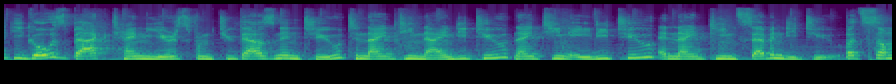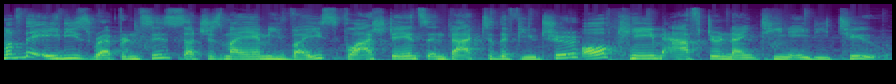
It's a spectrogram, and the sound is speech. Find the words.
he goes back 10 years from 2002 to 1992, 1982, and 1972. But some of the 80s references, such as Miami Vice, Flashdance, and Back to the Future, all came after 1982.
